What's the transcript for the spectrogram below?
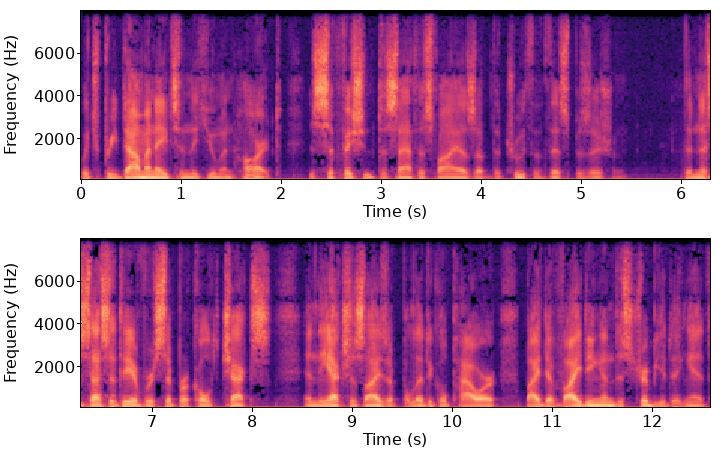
which predominates in the human heart, is sufficient to satisfy us of the truth of this position. The necessity of reciprocal checks in the exercise of political power by dividing and distributing it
